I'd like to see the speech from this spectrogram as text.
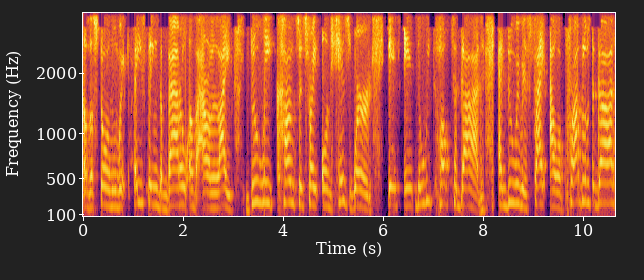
of the storm when we're facing the battle of our life? Do we concentrate on his word? Is, is, do we talk to God? And do we recite our problems to God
